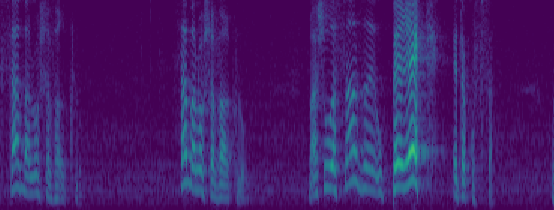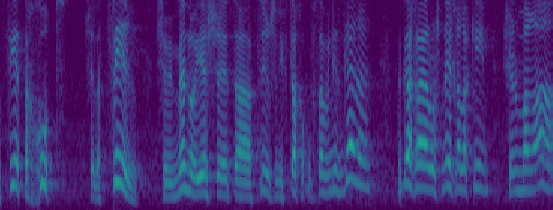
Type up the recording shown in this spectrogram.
סבא לא שבר כלום. סבא לא שבר כלום. מה שהוא עשה זה, הוא פירק את הקופסה. הוציא את החוט של הציר, שממנו יש את הציר שנפתח הקופסה ונסגרת, וככה היה לו שני חלקים של מראה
